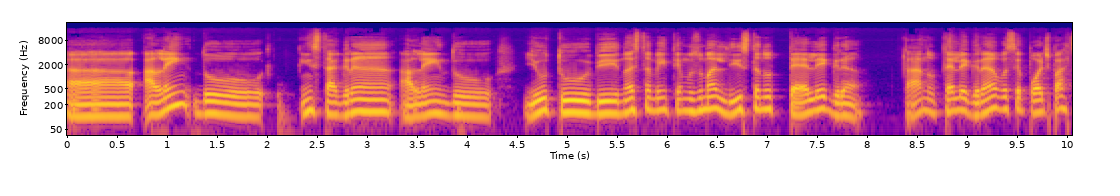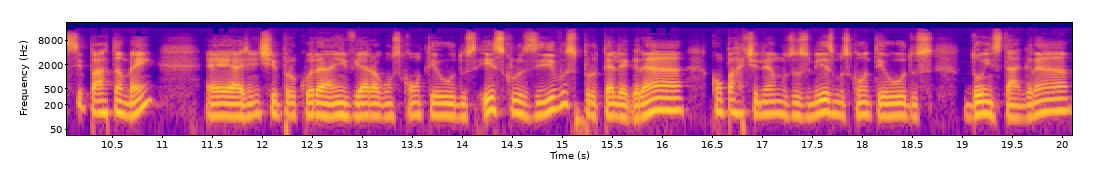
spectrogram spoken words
Uh, além do Instagram, além do YouTube, nós também temos uma lista no Telegram. Tá? No Telegram você pode participar também. É, a gente procura enviar alguns conteúdos exclusivos para o Telegram, compartilhamos os mesmos conteúdos do Instagram.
